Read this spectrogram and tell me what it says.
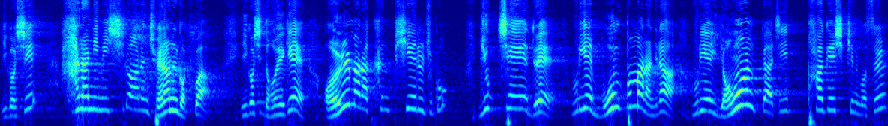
이것이 하나님이 싫어하는 죄라는 것과 이것이 너에게 얼마나 큰 피해를 주고 육체의 뇌, 우리의 몸뿐만 아니라 우리의 영혼까지 파괴시키는 것을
